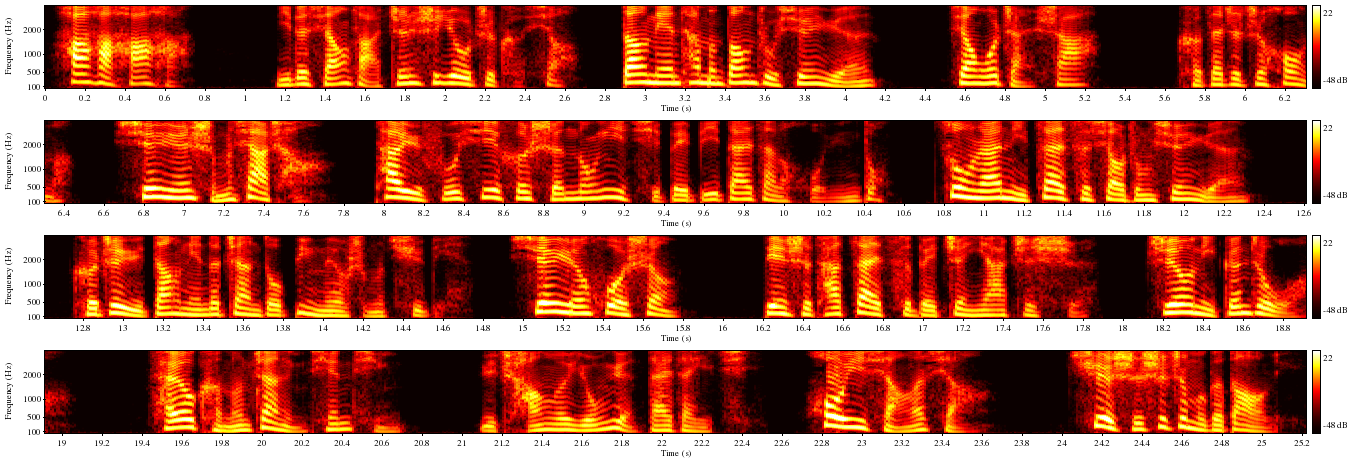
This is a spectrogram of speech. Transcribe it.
哈哈哈哈！你的想法真是幼稚可笑。当年他们帮助轩辕将我斩杀，可在这之后呢？轩辕什么下场？他与伏羲和神农一起被逼待在了火云洞。纵然你再次效忠轩辕，可这与当年的战斗并没有什么区别。轩辕获胜，便是他再次被镇压之时。只有你跟着我，才有可能占领天庭，与嫦娥永远待在一起。”后羿想了想，确实是这么个道理，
